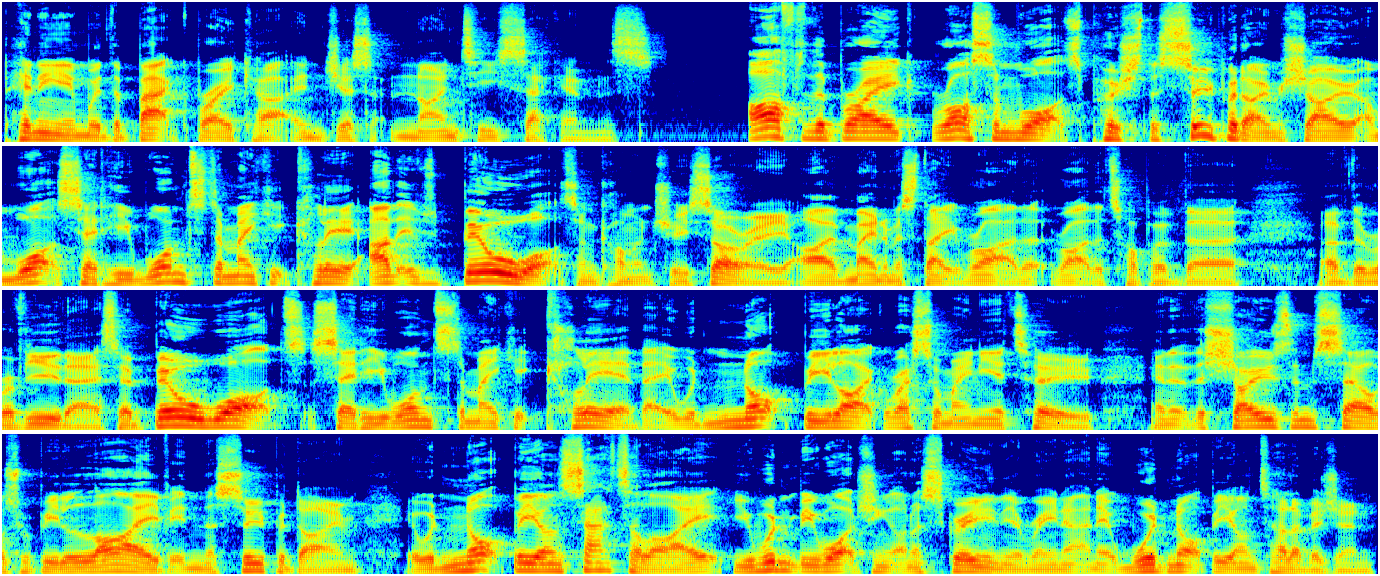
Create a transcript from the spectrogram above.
pinning him with the backbreaker in just 90 seconds. After the break, Ross and Watts pushed the Superdome show, and Watts said he wanted to make it clear. Uh, it was Bill Watts on commentary. Sorry, I've made a mistake right at the, right at the top of the of the review there. So Bill Watts said he wanted to make it clear that it would not be like WrestleMania 2, and that the shows themselves would be live in the Superdome. It would not be on satellite. You wouldn't be watching it on a screen in the arena, and it would not be on television.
